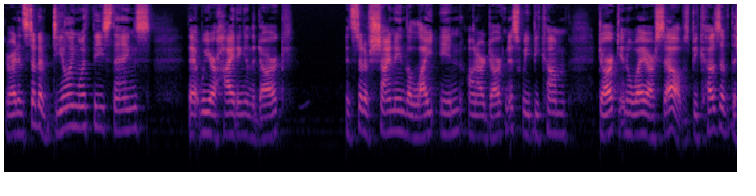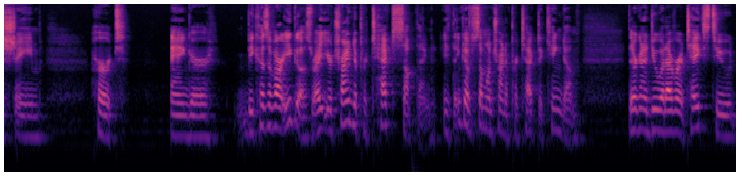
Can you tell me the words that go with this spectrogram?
right? Instead of dealing with these things, that we are hiding in the dark. Instead of shining the light in on our darkness, we become dark in a way ourselves because of the shame, hurt, anger, because of our egos, right? You're trying to protect something. You think of someone trying to protect a kingdom, they're going to do whatever it takes to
